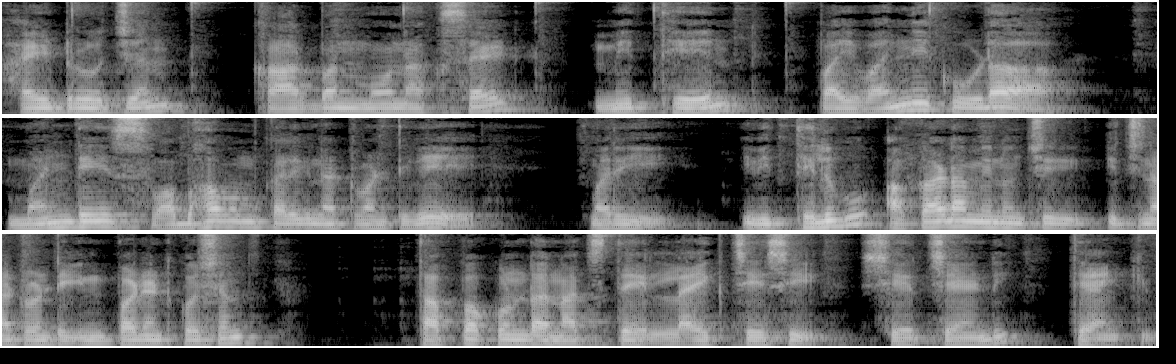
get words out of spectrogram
హైడ్రోజన్ కార్బన్ మోనాక్సైడ్ మిథేన్ పైవన్నీ కూడా మండే స్వభావం కలిగినటువంటివే. మరి ఇవి తెలుగు అకాడమీ నుంచి ఇచ్చినటువంటి ఇంపార్టెంట్ క్వశ్చన్స్. తప్పకుండా నచ్చితే లైక్ చేసి షేర్ చేయండి. Thank you.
